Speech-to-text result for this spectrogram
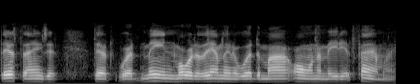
they're things that that would mean more to them than it would to my own immediate family.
